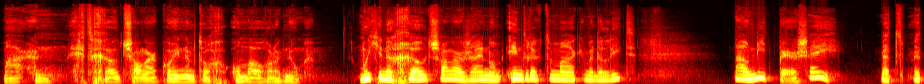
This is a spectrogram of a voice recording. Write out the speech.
Maar een echt groot zanger kon je hem toch onmogelijk noemen. Moet je een groot zanger zijn om indruk te maken met een lied? Nou, niet per se. Met, met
